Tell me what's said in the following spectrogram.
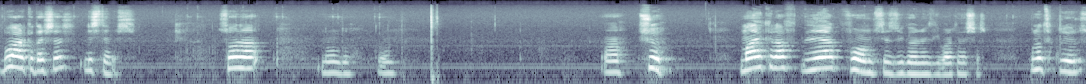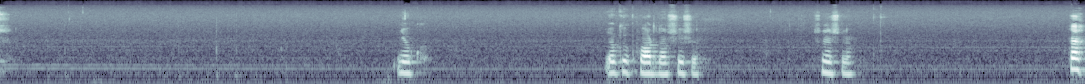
Bu arkadaşlar listemiz. Sonra ne oldu? Tamam. Ah, şu Minecraft Leax Forms yazıyor gördüğünüz gibi arkadaşlar. Buna tıklıyoruz. Yok. Yok yok pardon şu şu. Şuna şuna. Heh.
